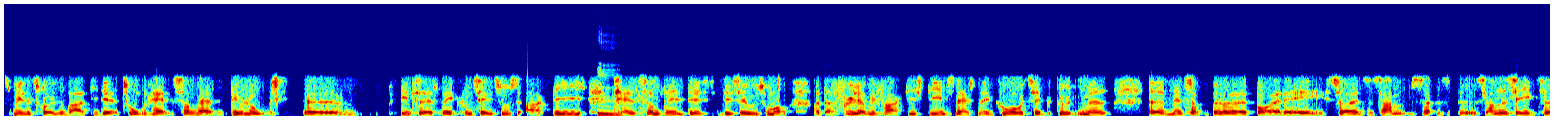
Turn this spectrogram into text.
smittetrykket var de der 2,5, som er biologisk øh, internationalt konsensusagtige mm. tal, som det, det, det ser ud som om. Og der følger vi faktisk de internationale kurver til at begynde med, øh, men så øh, bøjer det af. Så altså sam, øh, samlet set, så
